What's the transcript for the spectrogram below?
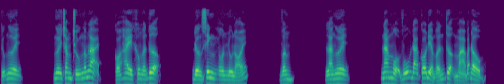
cứu ngươi. Ngươi chăm chú ngắm lại, có hay không ấn tượng? Đường sinh ôn nhu nói. Vâng. Là ngươi. Nam mộ vũ đã có điểm ấn tượng mà bắt đầu,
